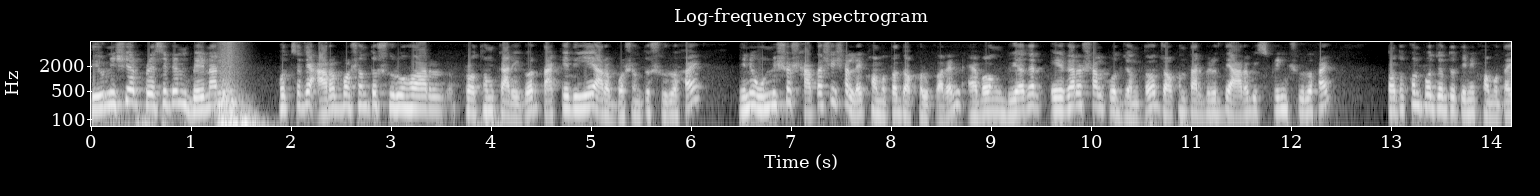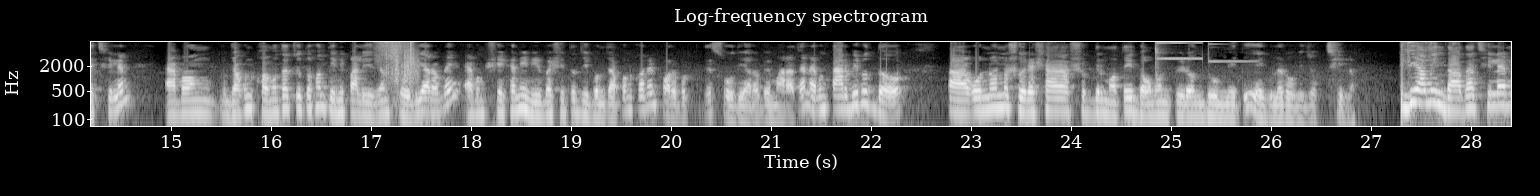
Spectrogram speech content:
তিউনিশিয়ার প্রেসিডেন্ট বেন আলী হচ্ছে যে আরব বসন্ত শুরু হওয়ার প্রথম কারিগর, তাকে দিয়ে আরব বসন্ত শুরু হয়। তিনি উনিশশো সাতাশি সালে ক্ষমতা দখল করেন এবং দুই সাল পর্যন্ত যখন তার বিরুদ্ধে আরব স্প্রিং শুরু হয়, ততক্ষণ পর্যন্ত তিনি ক্ষমতায় ছিলেন এবং যখন ক্ষমতাচ্যুত হন, তিনি পালিয়ে যান সৌদি আরবে এবং সেখানে নির্বাসিত জীবনযাপন করেন। পরবর্তীতে সৌদি আরবে মারা যান এবং তার বিরুদ্ধেও অন্যান্য স্বৈরশাসকদের মতোই দমন পীড়ন, দুর্নীতি এগুলোর অভিযোগ ছিল। ইদি আমিন দাদা ছিলেন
